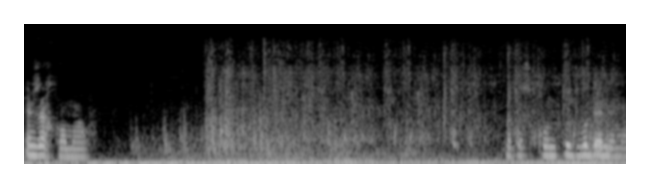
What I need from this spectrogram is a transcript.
Я хромав. Зараз секунду, тут води нема.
